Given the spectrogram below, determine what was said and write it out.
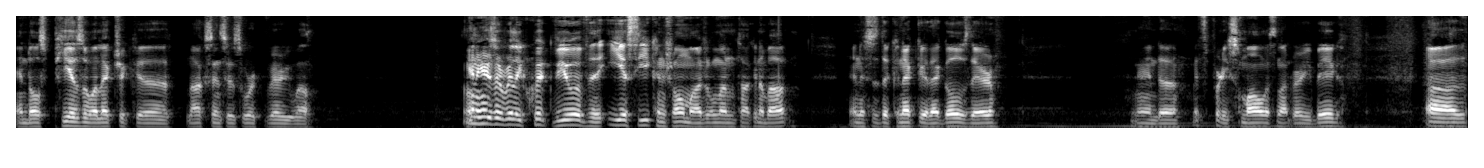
And those piezoelectric uh, knock sensors work very well. And here's a really quick view of the ESC control module that I'm talking about. And this is the connector that goes there. And uh, it's pretty small, it's not very big. Uh,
